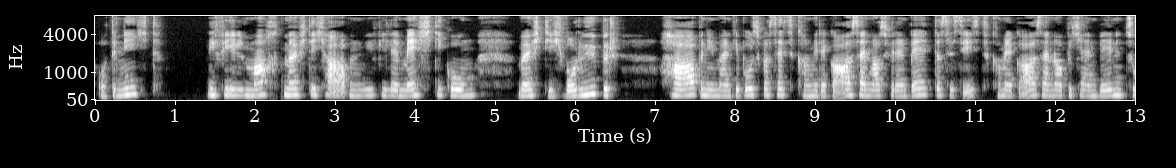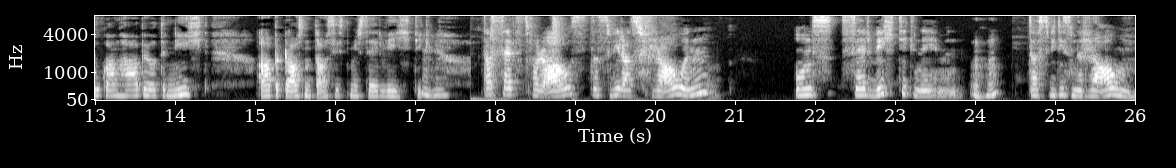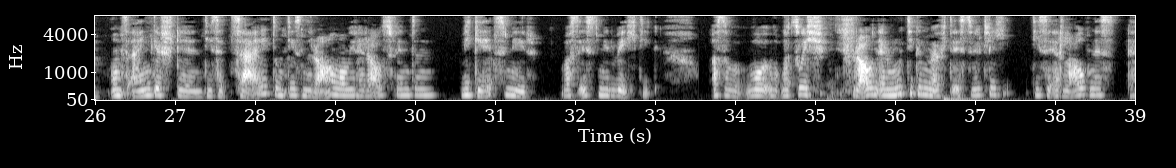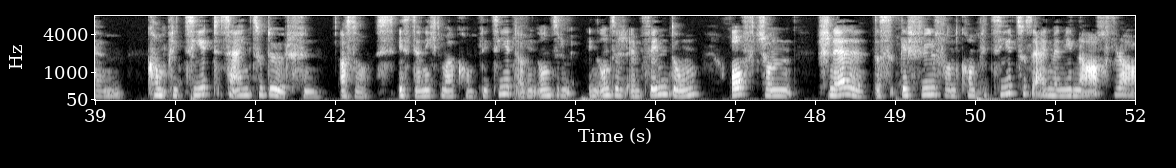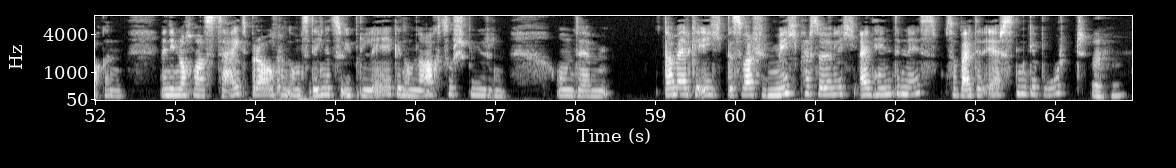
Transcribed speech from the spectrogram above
oder nicht, wie viel Macht möchte ich haben, wie viel Ermächtigung möchte ich, worüber haben in meinem Geburtsprozess, kann mir egal sein, was für ein Bett das es ist, kann mir egal sein, ob ich einen Venenzugang habe oder nicht, aber das und das ist mir sehr wichtig. Mhm. Das setzt voraus, dass wir als Frauen uns sehr wichtig nehmen, mhm. dass wir diesen Raum uns eingestehen, diese Zeit und diesen Raum, wo wir herausfinden, wie geht's mir, was ist mir wichtig also wo, wozu ich Frauen ermutigen möchte, ist wirklich diese Erlaubnis, ähm, kompliziert sein zu dürfen. Also es ist ja nicht mal kompliziert, aber in unserem, in unserer Empfindung oft schon schnell das Gefühl von kompliziert zu sein, wenn wir nachfragen, wenn wir nochmals Zeit brauchen, uns Dinge zu überlegen, um nachzuspüren. Und ähm, da merke ich, das war für mich persönlich ein Hindernis, so bei der ersten Geburt. Mhm.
